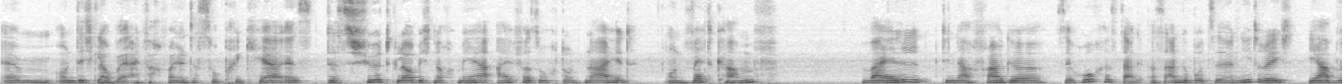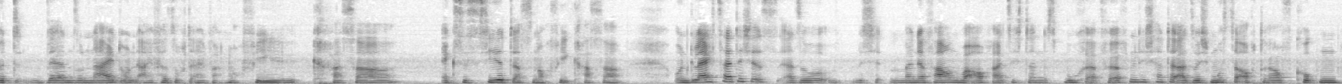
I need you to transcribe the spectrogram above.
Ähm, und ich glaube einfach, weil das so prekär ist, das schürt, glaube ich, noch mehr Eifersucht und Neid und Wettkampf, weil die Nachfrage sehr hoch ist, das Angebot sehr niedrig. Ja, wird, werden so Neid und Eifersucht einfach noch viel krasser, existiert das noch viel krasser. Und gleichzeitig ist, also ich, meine Erfahrung war auch, als ich dann das Buch veröffentlicht hatte, also ich musste auch darauf gucken,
